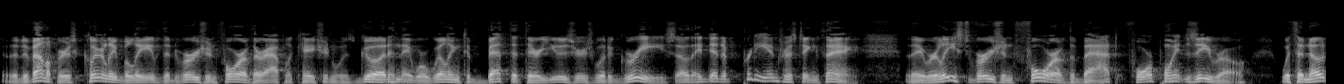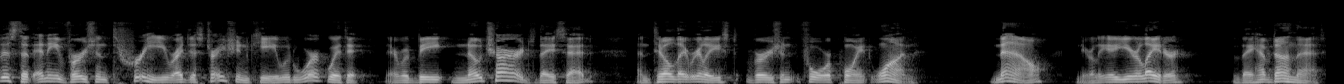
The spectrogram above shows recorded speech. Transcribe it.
The developers clearly believed that version 4 of their application was good and they were willing to bet that their users would agree, so they did a pretty interesting thing. They released version 4 of the BAT 4.0 with a notice that any version 3 registration key would work with it. There would be no charge, they said, until they released version 4.1. Now, nearly a year later, they have done that.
